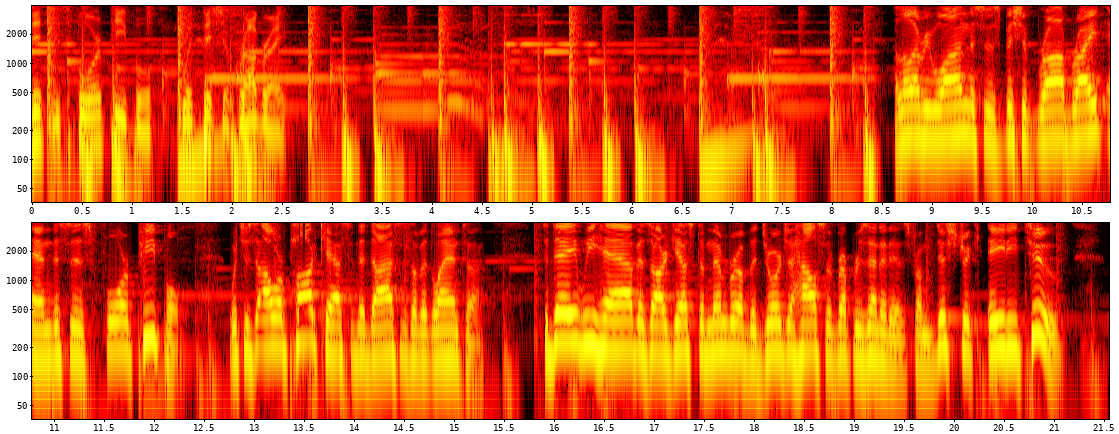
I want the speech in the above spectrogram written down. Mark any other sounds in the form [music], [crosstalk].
This is For People with Bishop Rob Wright. Hello, everyone. This is Bishop Rob Wright, and this is For People, which is our podcast in the Diocese of Atlanta. Today, we have as our guest a member of the Georgia House of Representatives from District 82,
